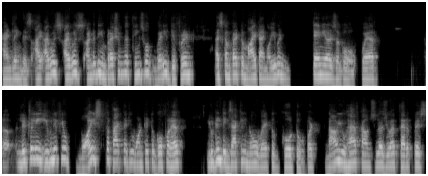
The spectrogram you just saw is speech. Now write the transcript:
handling this? I, I was I was under the impression that things were very different as compared to my time or even 10 years ago, where uh, literally, even if you voiced the fact that you wanted to go for help, you didn't exactly know where to go to. But now you have counselors, you have therapists,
